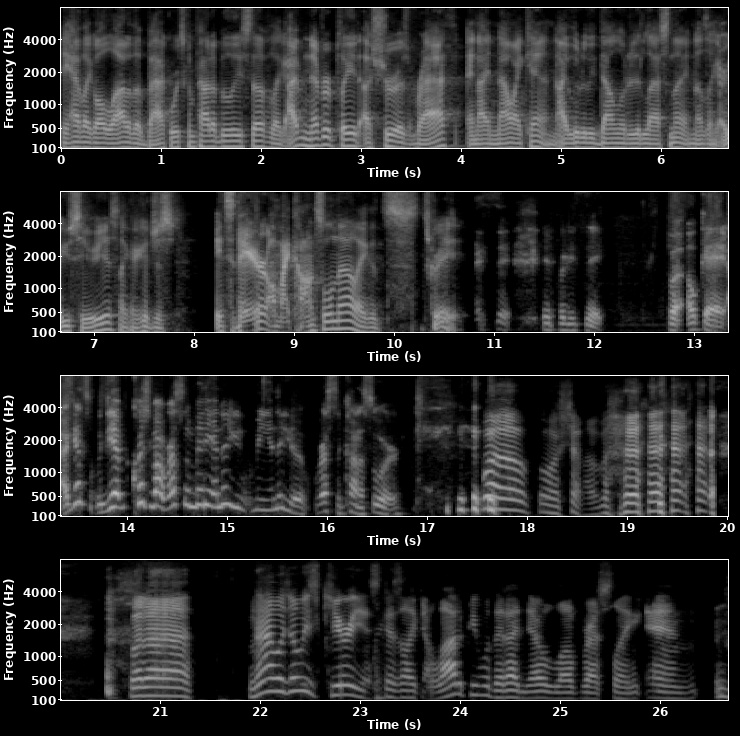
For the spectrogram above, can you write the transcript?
they have like a lot of the backwards compatibility stuff. Like I've never played Asura's Wrath, and I now I can. I literally downloaded it last night, and I was like, "Are you serious? Like I could just it's there on my console now. Like it's it's great. It's, it's pretty sick. But okay, I guess do you have a question about wrestling, Benny? I know you. I mean, I know you're a wrestling connoisseur. well, oh, shut up. but uh, no, I was always curious because like a lot of people that I know love wrestling, and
